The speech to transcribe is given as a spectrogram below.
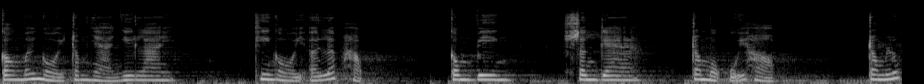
con mới ngồi trong nhà Như Lai. Khi ngồi ở lớp học, công viên, sân ga, trong một buổi họp. Trong lúc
